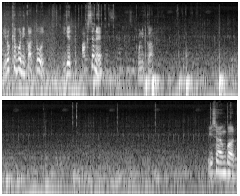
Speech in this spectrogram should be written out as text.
이렇게 보니까 또 이게 또 빡세네. 보니까 이사 양반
